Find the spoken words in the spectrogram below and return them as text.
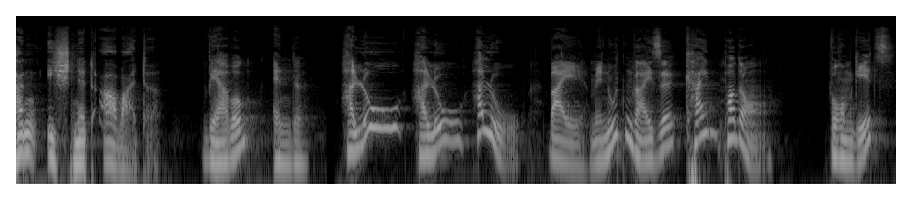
kann ich nicht arbeiten. Werbung Ende. Hallo, hallo, hallo. Bei Minutenweise kein Pardon. Worum geht's?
